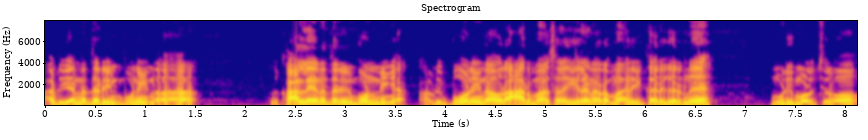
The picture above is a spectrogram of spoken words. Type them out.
அப்படி எண்ணெய் தடவின்னு போனீங்கன்னா இந்த காலைல எண்ணெய் தடவின்னு போகணும் நீங்கள் அப்படி போனீங்கன்னா ஒரு ஆறு மாதம் இளநரை மாதிரி கருகருன்னு முடி முளைச்சிரும்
